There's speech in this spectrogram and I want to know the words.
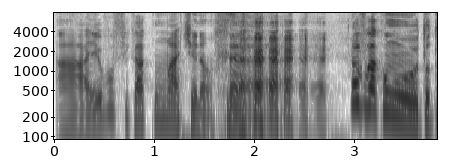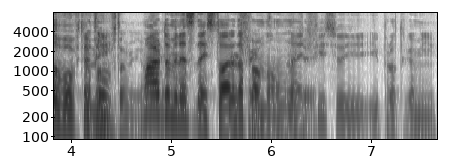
Ah, eu vou ficar com o Mati, não. eu vou ficar com o Toto Wolff também. Toto Wolff também, Maior ok. dominância da história Perfeito, da Fórmula 1, né? É ok. difícil ir, ir pra outro caminho.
